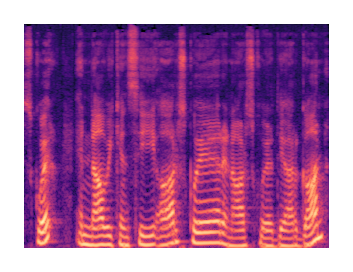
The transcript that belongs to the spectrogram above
square. And now we can see r square and r square they are gone.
